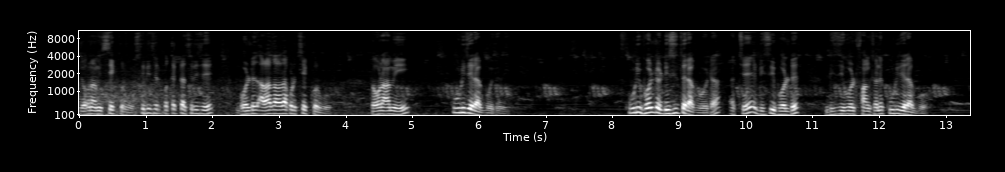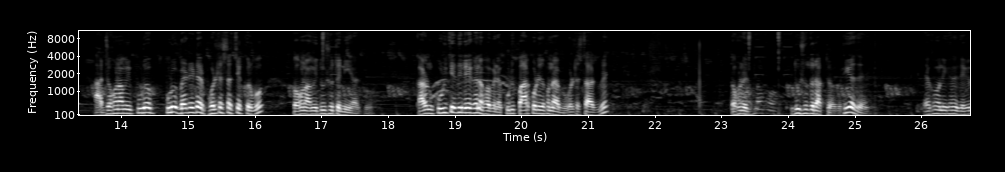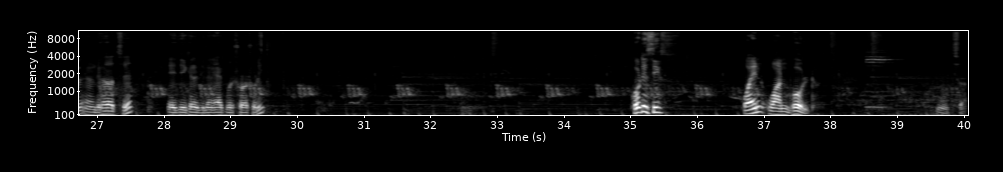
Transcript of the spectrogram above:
যখন আমি চেক করব, সিরিজের প্রত্যেকটা সিরিজে ভোল্টেজ আলাদা আলাদা করে চেক করব, তখন আমি কুড়িতে রাখব এখানে। কুড়ি ভোল্টের ডিসিতে রাখব এটা, হচ্ছে ডিসি ভোল্টের ডিসি ভোল্ট ফাংশানে কুড়িতে রাখব। আর যখন আমি পুরো পুরো ব্যাটারিটার ভোল্টেজটা চেক করব, তখন আমি দুশোতে নিয়ে আসব। কারণ কুড়িতে দিলে এখানে হবে না, কুড়ি পার করে যখন ভোল্টেজটা আসবে, তখন দুশোতে রাখতে হবে, ঠিক আছে? এখন এখানে দেখা যাচ্ছে, এই যে এখানে দিলাম একবার সরাসরি। Forty six point one volt আচ্ছা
